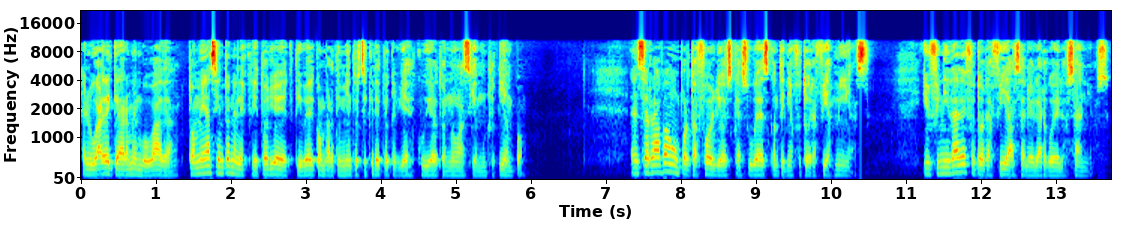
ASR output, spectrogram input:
En lugar de quedarme embobada, tomé asiento en el escritorio y activé el compartimiento secreto que había descubierto no hacía mucho tiempo. Encerraba un portafolio que a su vez contenía fotografías mías, infinidad de fotografías a lo largo de los años.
